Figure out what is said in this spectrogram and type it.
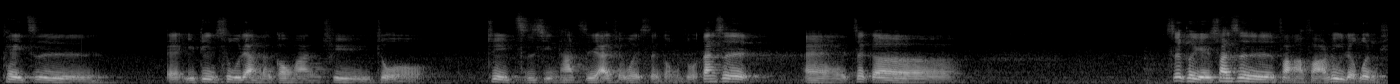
配置呃一定数量的公安去做去执行他职业安全卫生工作，但是呃这个。这个也算是法法律的问题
